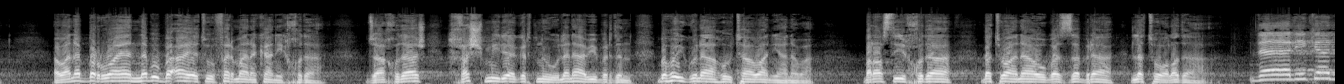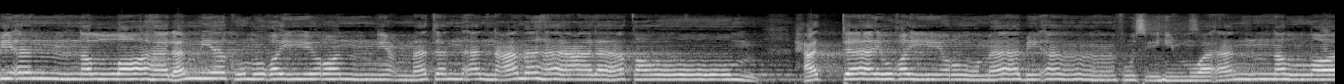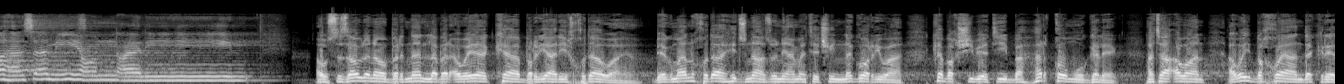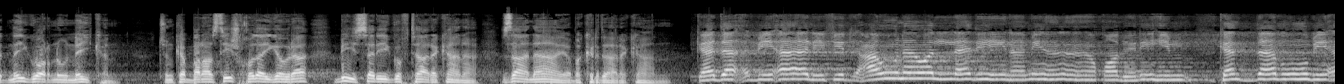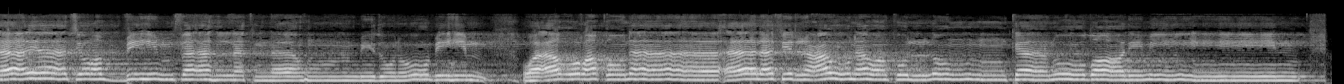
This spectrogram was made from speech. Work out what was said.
ئەوانە بڕواایان نەبوو بە ئاەت و فەرمانەکانی خوددا. جا خودداش خەشمی لێگرتن و لە ناوی بردن بەهۆی گوناه و تاوانیانەوە. بەڕاستی خوددا بەتوانا و بە زەبرا لە تۆڵەدا. ذلك بأن الله لم يك مغيرا نعمة أنعمها على قوم. حتى يغيروا ما بأنفسهم وأن الله سميع عليم. ئەو سزاو لەناو برنەن لەبەر ئەوەیە کە بڕیاری خودداوایە بێگومان خدا هیچ ناز و نیامەتێکی نەگۆڕیوە کە بەخشیبێتی بە هەر قوم و گەلێک هەتا ئەوان ئەوەی بەخۆیان دەکرێت نەیگۆڕن و نەیکەن چونکە بەڕاستیش خدای گەورە بی سەری گفتارەکانە زانایە بەکردارەکان. كدأب آل فرعون والذين من قبلهم كذبوا بآيات ربهم فأهلكناهم بذنوبهم وأغرقنا آل فرعون وكل كانوا ظالمين.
